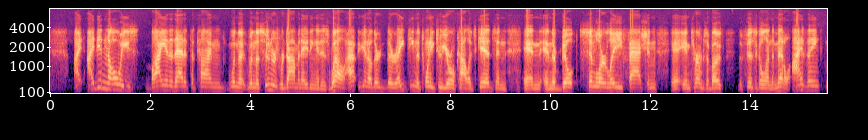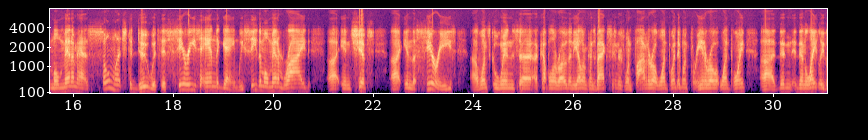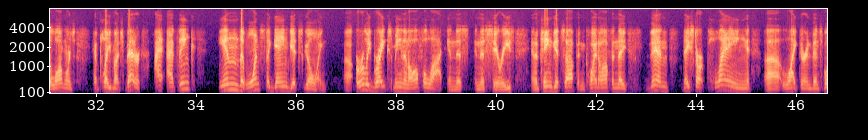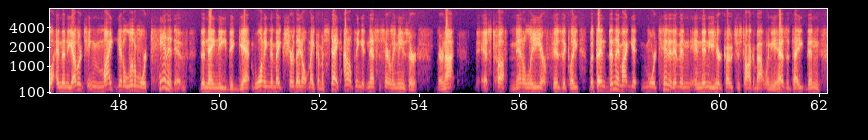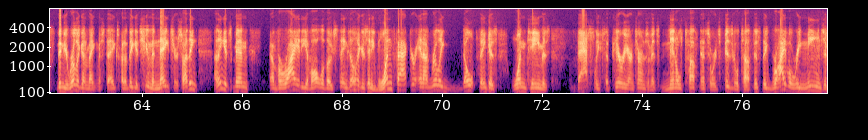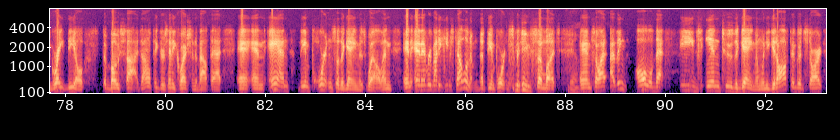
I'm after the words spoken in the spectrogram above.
I I didn't always buy into that at the time when the when the Sooners were dominating it as well. I, you know, they're they're 18 to 22 year old college kids, and and and they're built similarly fashion in terms of both the physical and the mental. I think momentum has so much to do with this series and the game. We see the momentum ride uh, in shifts uh, in the series. Uh, one school wins uh, a couple in a row, then the other one comes back. Sooners won five in a row at one point. They won three in a row at one point. Uh, then, then lately the Longhorns have played much better. I, I think in the once the game gets going, uh, early breaks mean an awful lot in this in this series, and a team gets up, and quite often they then they start playing uh, like they're invincible, and then the other team might get a little more tentative than they need to get, wanting to make sure they don't make a mistake. I don't think it necessarily means they're they're not as tough mentally or physically, but then then they might get more tentative, and and then you hear coaches talk about when you hesitate, then then you're really going to make mistakes. But I think it's human nature. So I think I think it's been a variety of all of those things. I don't think there's any one factor, and I really don't think as one team is vastly superior in terms of its mental toughness or its physical toughness. The rivalry means a great deal to both sides. I don't think there's any question about that, and and, and the importance of the game as well. And and and everybody keeps telling them that the importance means so much, yeah. and so I, I think all of that feeds into the game. And when you get off to a good start,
